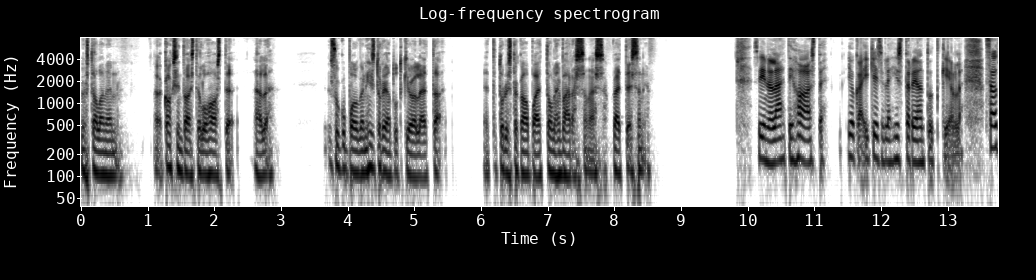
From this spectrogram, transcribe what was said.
myös tällainen – kaksintaisteluhaaste näille sukupolven historian tutkijoille, että, että todistakaapa, että olen väärässä näissä väitteissäni. Siinä lähti haaste joka ikiselle historian tutkijalle. Sä oot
